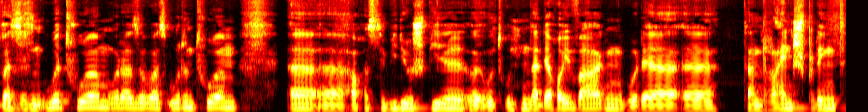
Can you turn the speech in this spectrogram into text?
was ist das, ein Uhrturm oder sowas, Uhrenturm, äh, äh, auch aus dem Videospiel und unten dann der Heuwagen, wo der äh, dann reinspringt,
